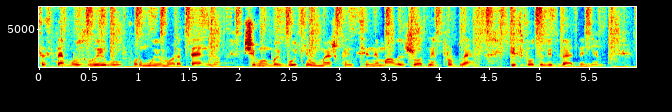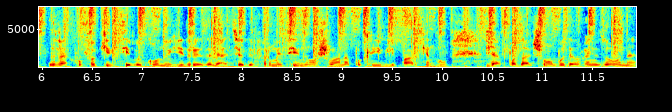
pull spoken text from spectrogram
Систему зливу формуємо ретельно, щоб у майбутньому мешканці не мали жодних проблем із водовідведенням. Зверху фахівці виконують гідроізоляцію деформаційного шва на покрівлі паркінгу, де в подальшому буде організоване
